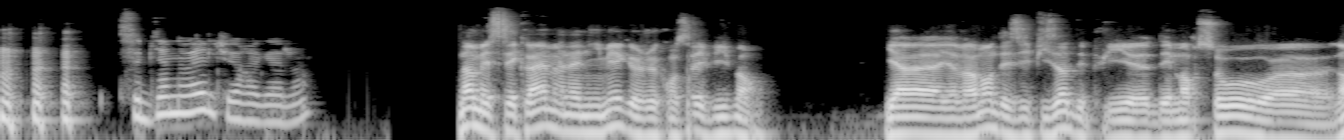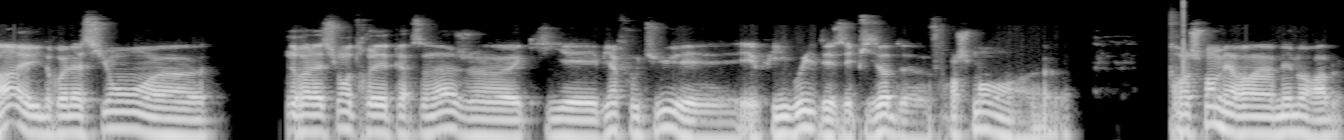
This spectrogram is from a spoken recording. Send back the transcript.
C'est bien Noël, tu à gage. Hein Non, mais c'est quand même un animé que je conseille vivement. Il y a, il y a vraiment des épisodes et puis euh, des morceaux. euh, non, il y a une relation, euh, une relation entre les personnages euh, qui est bien foutue et, et puis oui, des épisodes euh, franchement, euh, franchement mémorables.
